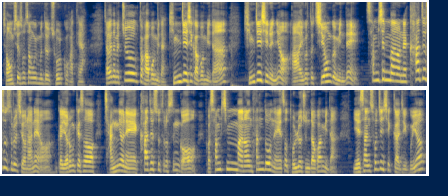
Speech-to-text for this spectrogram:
정읍시 소상공인분들 좋을 것 같아요. 자, 그 다음에 쭉 또 가봅니다. 김제시 가봅니다. 김제시는요, 아, 이것도 지원금인데 30만원의 카드 수수료 지원하네요. 그러니까 여러분께서 작년에 카드 수수료 쓴 거, 그 30만원 한도 내에서 돌려준다고 합니다. 예산 소진 시까지고요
